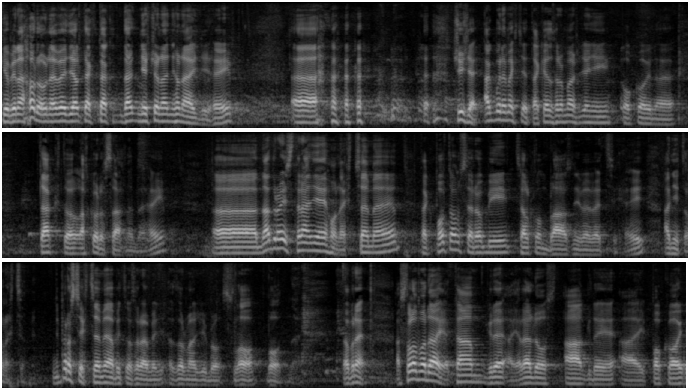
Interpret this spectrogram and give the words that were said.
Keby náhodou nevěděl, tak, tak, tak něco na něho najdi, hej? Eh, čiže, ak budeme chtět také zhromaždění, pokojné, tak to lahko dosáhneme, hej? Eh, na druhé straně ho nechceme, tak potom se robí celkom bláznivé věci, hej? Ani to nechceme. My prostě chceme, aby to zhromaždění bylo slobodné. Dobré. A sloboda je tam, kde je aj radost a kde je aj pokoj.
